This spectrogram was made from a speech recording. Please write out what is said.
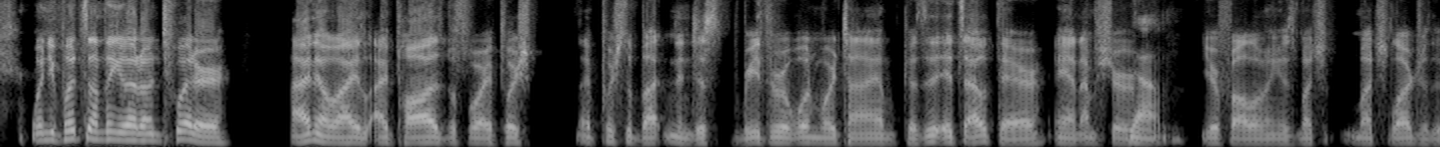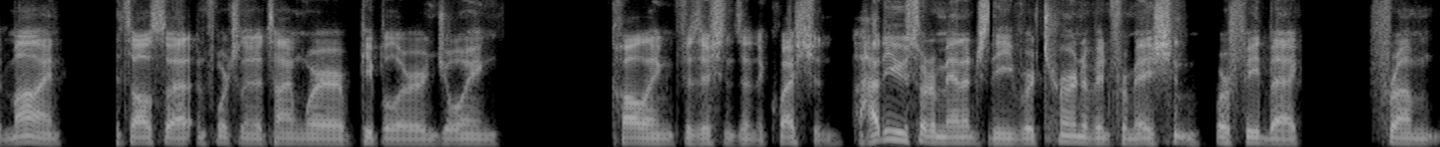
when you put something out on twitter I know I, I pause before I push I push the button and just read through it one more time because it's out there, and I'm sure yeah. your following is much much larger than mine. It's also unfortunately at a time where people are enjoying calling physicians into question. How do you sort of manage the return of information or feedback from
